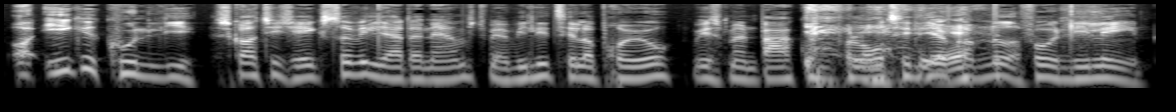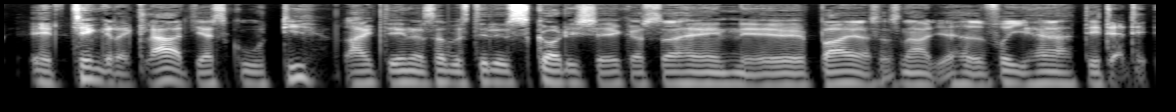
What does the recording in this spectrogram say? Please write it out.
og ikke kunne lide Scottish Egg, så ville jeg da nærmest være villig til at prøve, hvis man bare kunne få lov til lige at komme ned og få en lille en. Jeg tænker da klart, at jeg skulle direkte ind og så bestille Scottish Egg, og så have en øh, bajer, så snart jeg havde fri her. Det, der, det,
